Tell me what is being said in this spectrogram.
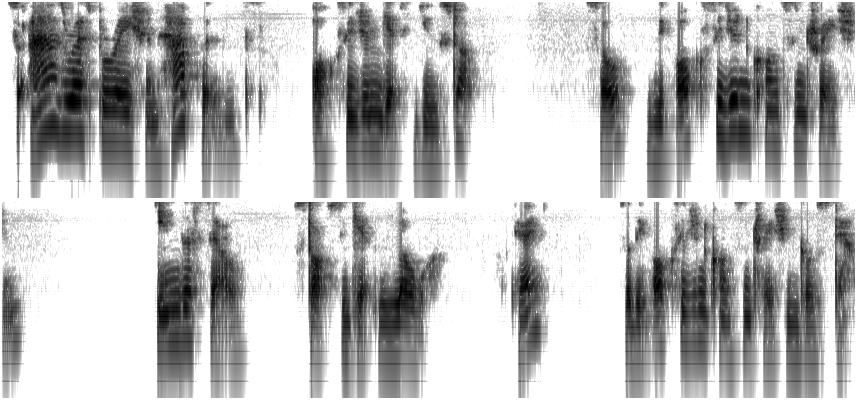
So as respiration happens, oxygen gets used up. So the oxygen concentration in the cell starts to get lower. Okay? So the oxygen concentration goes down.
